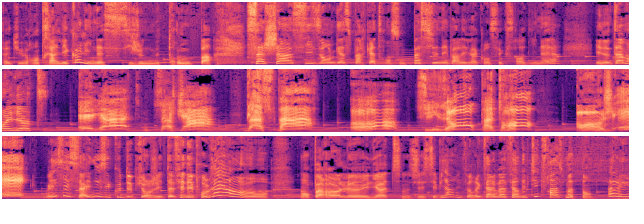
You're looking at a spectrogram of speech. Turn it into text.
T'as dû rentrer à l'école Inès, si je ne me trompe pas. Sacha, 6 ans, Gaspard, 4 ans sont passionnés par les vacances extraordinaires. Et notamment Elliot. Elliot Sacha Gaspard Oh 6 ans 4 ans Angers Oui, c'est ça, ils nous écoutent depuis Angers. T'as fait des progrès hein, en, parole, euh, Elliot. C'est bien, il faudrait que tu arrives à faire des petites phrases maintenant. Allez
